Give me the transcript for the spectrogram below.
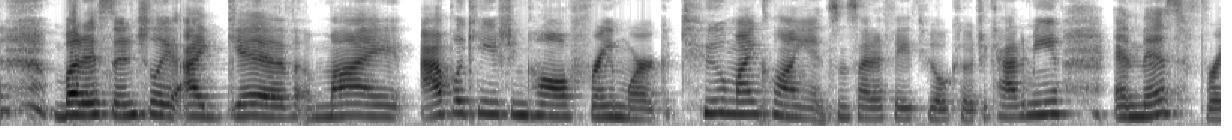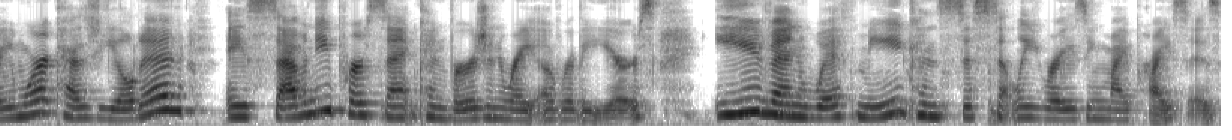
but essentially, I give my application call framework to my clients inside of Faith Fueled Coach Academy, and this framework has yielded a 70% conversion rate over the years even with me consistently raising my prices.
